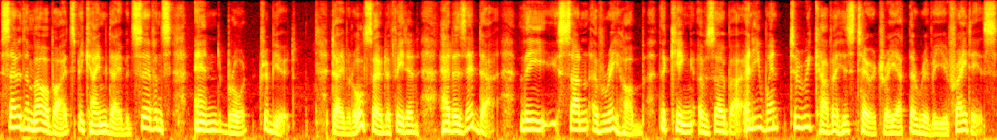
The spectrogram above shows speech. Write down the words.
So the Moabites became David's servants and brought tribute. David also defeated Hadadezer, the son of Rehob, the king of Zobah, and he went to recover his territory at the river Euphrates.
